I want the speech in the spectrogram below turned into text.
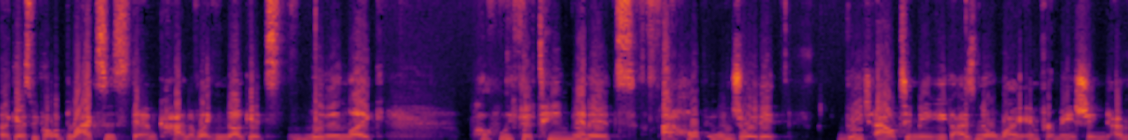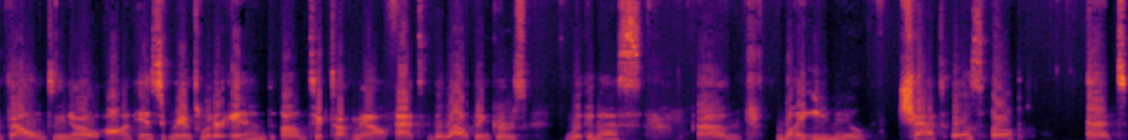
I guess we call it blacks and STEM kind of like nuggets within like hopefully 15 minutes. I hope you enjoyed it. Reach out to me. You guys know my information. I'm found, you know, on Instagram, Twitter, and um, TikTok now at the Loud Thinkers with an S. Um, my email, chat us up at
